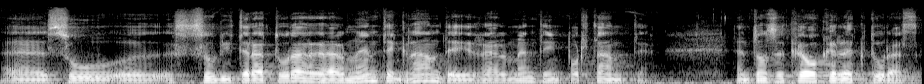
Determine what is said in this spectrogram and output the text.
eh, su, eh, su literatura realmente grande y realmente importante. Entonces creo que lecturas.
